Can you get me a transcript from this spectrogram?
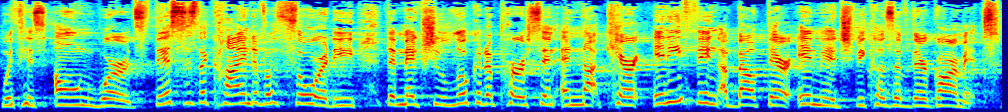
with his own words. This is the kind of authority that makes you look at a person and not care anything about their image because of their garment.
